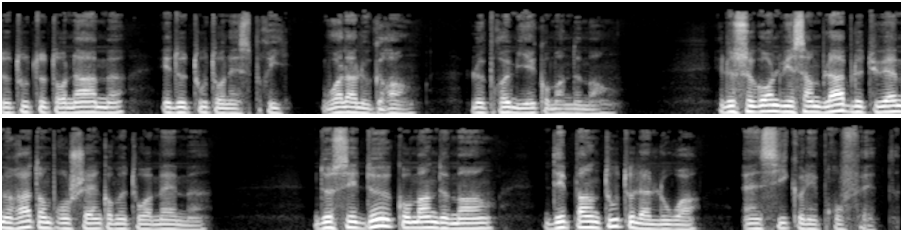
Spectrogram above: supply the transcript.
de toute ton âme et de tout ton esprit. Voilà le grand, le premier commandement. Et le second lui est semblable, tu aimeras ton prochain comme toi-même. De ces deux commandements dépend toute la loi, ainsi que les prophètes.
